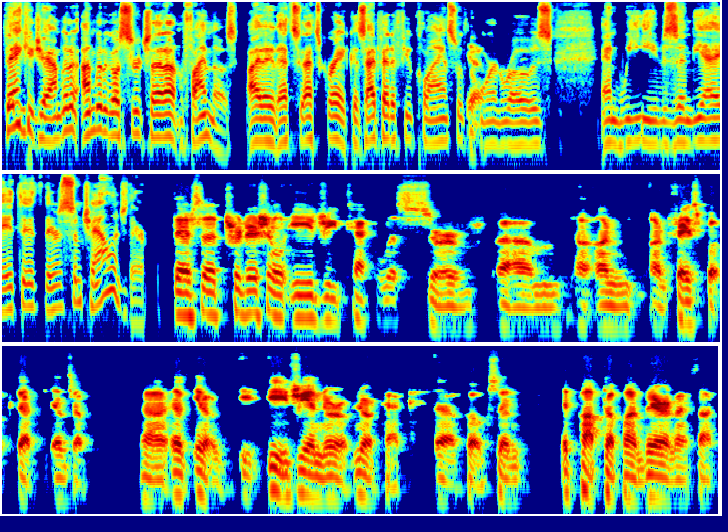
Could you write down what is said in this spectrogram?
Thank you, Jay. I'm gonna I'm gonna go search that out and find those. I that's that's great because I've had a few clients with yeah. cornrows and weaves, and yeah, it, it, there's some challenge there there's a traditional EEG tech list serve um, on on Facebook that ends up, uh, you know, EEG and neuro, neurotech uh, folks, and it popped up on there, and I thought,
